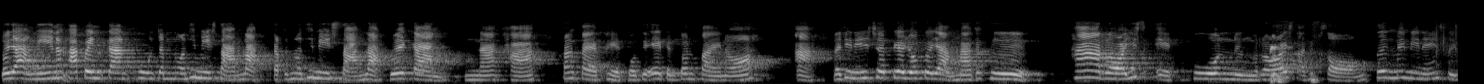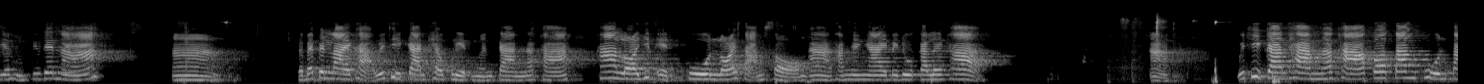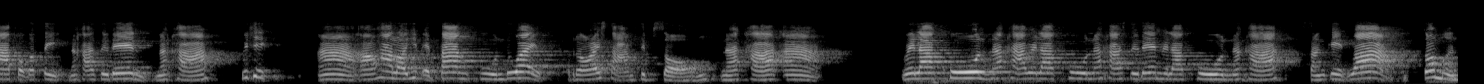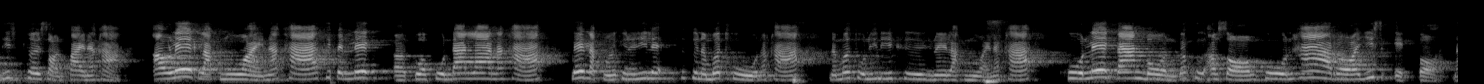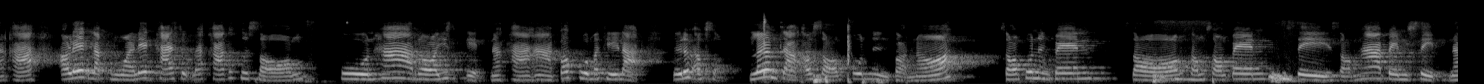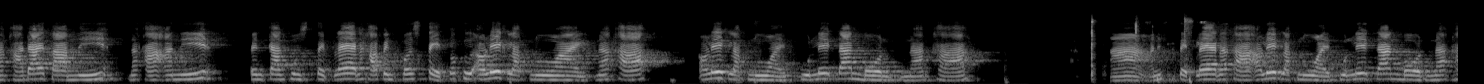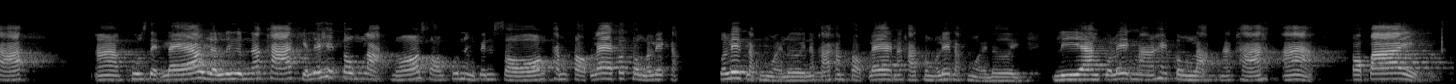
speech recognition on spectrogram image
ตัวอย่างนี้นะคะเป็นการคูณจำนวนที่มี 3 หลัก กับจำนวนที่มี 3 หลักด้วยกันนะคะ ตั้งแต่เพจ48เป็นต้นไปเนาะอะแล้วทีนี้เชื่อเปี้ยวยกตัวอย่างมาก็คือ 521คูณ132 ซึ่งไม่มีในหนังสือเรียนของ student นะอ่าแต่ไม่เป็นไรค่ะ วิธีการแคล c u l a t e เหมือนกันนะคะ 521คูณ132อ่าทำยังไงไปดูกันเลยค่ะ อ่าวิธีการทำนะคะก็ตั้งคูณตามปกตินะคะ student นะคะ วิธีอ่าเอา521ตั้งคูณด้วย132นะคะอ่าเวลาคูณนะคะ เวลาคูณนะคะ student เวลาคูณนะคะ สังเกตว่าก็เหมือนที่เคยสอนไปนะคะ เอาเลขหลักหน่วยนะคะ ที่เป็นเลขเตัวคูณด้านล่างนะคะ เลขหลักหน่วยคือในนี้เลขก็คือ number two นะคะ number two ที่นี้คืออยู่ในหลักหน่วยนะคะ คูณเลขด้านบนก็คือเอา 2 คูณ 521 ก่อนนะคะ เอาเลขหลักหน่วยเลขท้ายสุดนะคะก็คือ 2 คูณ 521 นะคะอ่าก็คูณมาทีละโดยเริ่มเอาเริ่มจากเอา 2 คูณ 1 ก่อนเนาะ2คูณ 1 เป็น 2 2 2 เป็น 4 2 5 เป็น 10 นะคะ ได้ตามนี้นะคะ อันนี้เป็นการคูณสเต็ปแรกนะคะ เป็น first step ก็คือเอาเลขหลักหน่วยนะคะ เอาเลขหลักหน่วยคูณเลขด้านบนนะคะ อ่า อันนี้สเต็ปแรกนะคะ เอาเลขหลักหน่วยคูณเลขด้านบนนะคะ อ่า คูณเสร็จแล้วอย่าลืมนะคะ เขียนเลขให้ตรงหลักเนาะสองคูณหนึ่งเป็นสองคำตอบแรกก็ตรงกับเลขหลักก็เลขหลักหน่วยเลยนะคะคำตอบแรกนะคะ ตรงกับเลขหลักหน่วยเลย เรียงตัวเลขมาให้ตรงหลักนะคะ อ่า ต่อไป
